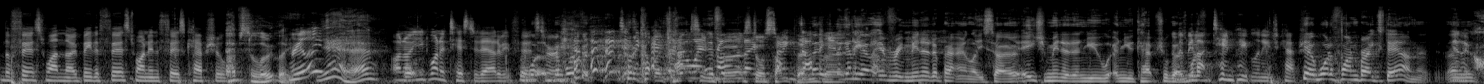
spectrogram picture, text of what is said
the first one though? Be the first one in the first capsule? Absolutely. Really? Yeah. Oh no, you'd want to test it out a bit first. what- right? what put a couple of case it all cats in first or something, They- it. They're going to go every minute apparently. So each minute a new a new capsule goes. There'd be What like if- ten people in each capsule. yeah. What if one breaks down? And And-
